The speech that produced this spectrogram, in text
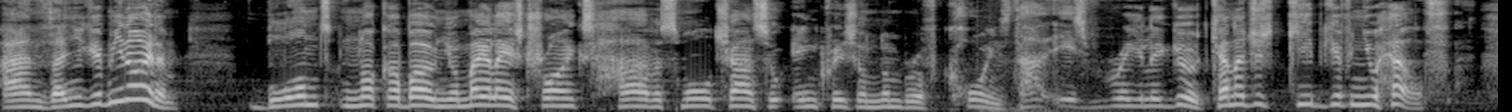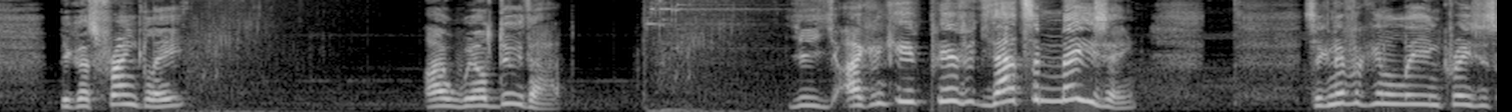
And then you give me an item. Blunt Knockabone. Your melee strikes have a small chance to increase your number of coins. That is really good. Can I just keep giving you health? Because frankly, I will do that. I can keep... That's amazing! Significantly increases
